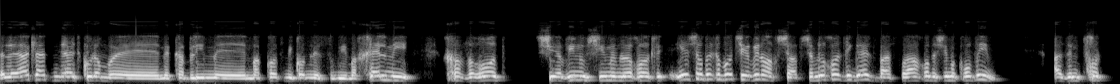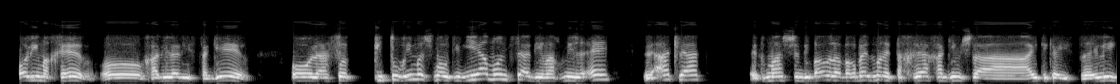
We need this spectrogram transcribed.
לאט לאט נראה את כולם אה, מקבלים אה, מכות מכל מיני סוגים, החל מחברות שיבינו שאם הן לא יכולות, יש הרבה חברות שיבינו עכשיו שהן לא יכולות לגייס בעשרה החודשים הקרובים, אז הן צריכות או להימכר, או חלילה להיסגר, או לעשות פיטורים משמעותיים, יהיה המון צעדים, אנחנו נראה לאט לאט את מה שדיברנו עליו הרבה זמן, את אחרי החגים של ההייטק הישראלי,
